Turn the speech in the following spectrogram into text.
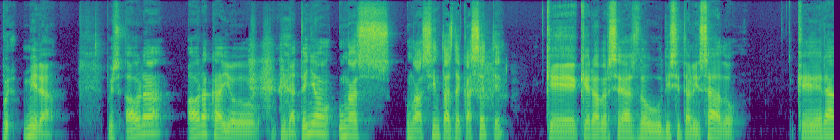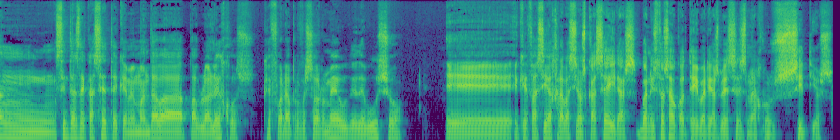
Pois pues, mira, pois pues ahora ahora caio, mira, teño unhas unhas cintas de casete que quero ver se as dou digitalizado que eran cintas de casete que me mandaba Pablo Alejos, que fora profesor meu de debuxo, e eh, que facía grabacións caseiras. Bueno, isto xa o contei varias veces nalgúns sitios.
